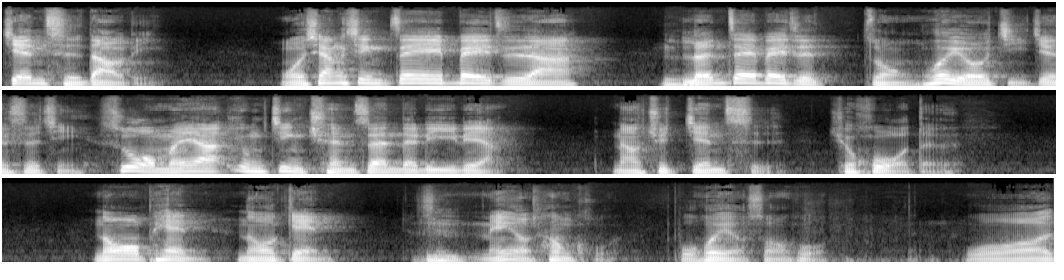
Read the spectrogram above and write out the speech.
坚持到底。我相信这一辈子啊，人这一辈子总会有几件事情，是我们要用尽全身的力量，然后去坚持，去获得。No pain, no gain。是没有痛苦，不会有收获。我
